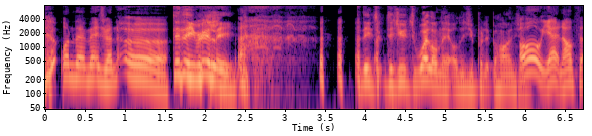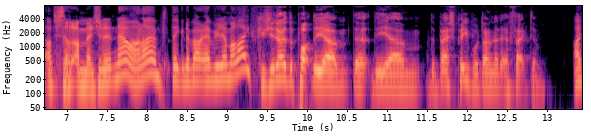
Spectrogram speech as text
One of their mates went, "Ugh." Did he really? did, you, did you dwell on it or did you put it behind you? Oh yeah, now I'm, I'm still I'm mentioning it now, and I'm thinking about it every day of my life. Because you know the pot, the um, the the um, the best people don't let it affect them. I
